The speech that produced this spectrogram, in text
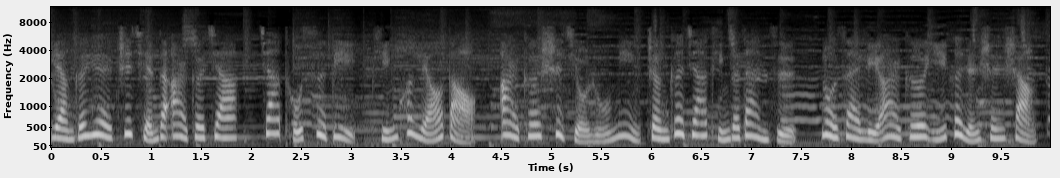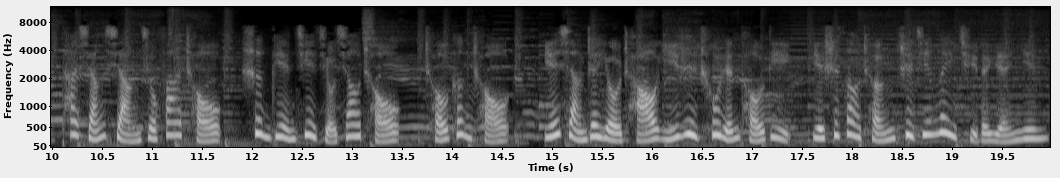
两个月之前的二哥家家徒四壁，贫困潦倒，二哥嗜酒如命，整个家庭的担子落在李二哥一个人身上，他想想就发愁，顺便借酒消愁，愁更愁，也想着有朝一日出人头地，也是造成至今未娶的原因。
